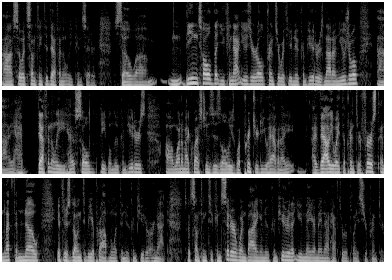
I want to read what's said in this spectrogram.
Uh, so it's something to definitely consider. So um, being told that you cannot use your old printer with your new computer is not unusual. Uh, I have definitely have sold people new computers. Uh, one of my questions is always, what printer do you have? And I, I evaluate the printer first and let them know if there's going to be a problem with the new computer or not. So it's something to consider when buying a new computer that you may or may not have to replace your printer.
